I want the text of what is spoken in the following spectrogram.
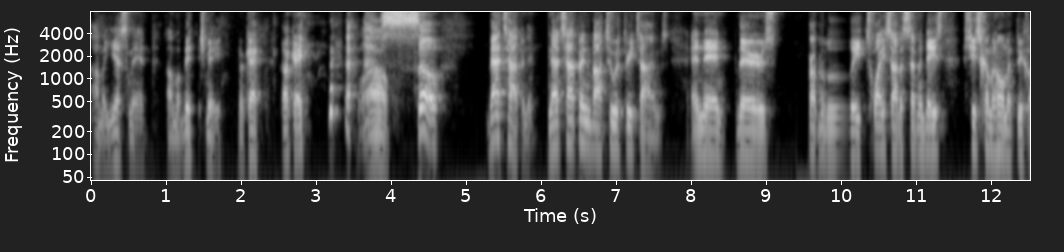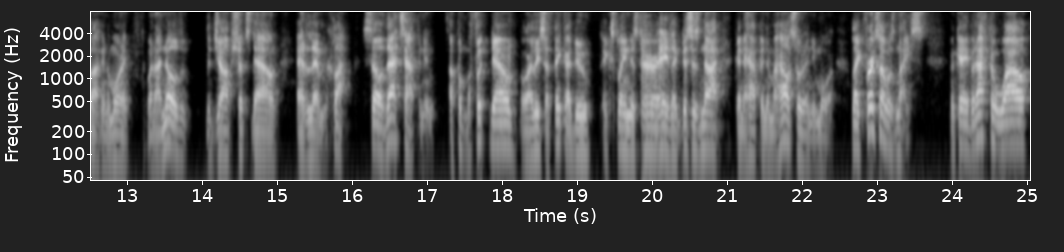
I'm a yes man. I'm a bitch made. Okay. Okay. Wow. So that's happening. That's happened about two or three times. And then there's probably twice out of seven days, she's coming home at three o'clock in the morning when I know the, the job shuts down at 11 o'clock. So that's happening. I put my foot down, or at least I think I do, explain this to her. Hey, like, this is not going to happen in my household anymore. Like, first I was nice. Okay. But after a while,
